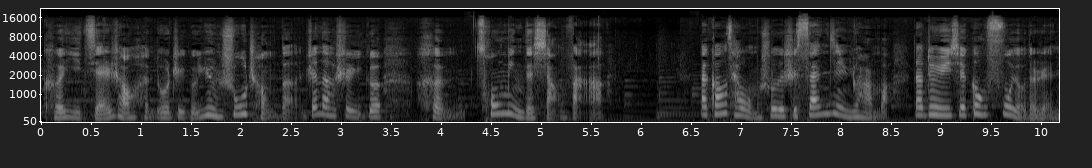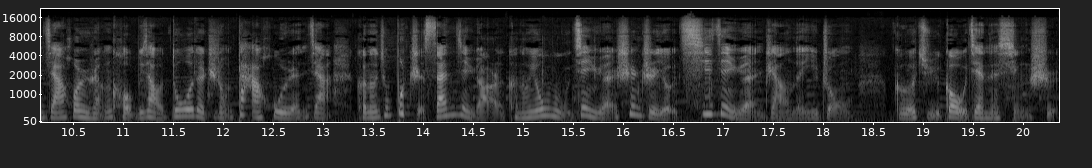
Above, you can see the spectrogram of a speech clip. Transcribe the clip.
可以减少很多这个运输成本，真的是一个很聪明的想法。那刚才我们说的是三进院嘛？那对于一些更富有的人家或者人口比较多的这种大户人家，可能就不止三进院了，可能有五进院，甚至有七进院这样的一种格局构建的形式。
